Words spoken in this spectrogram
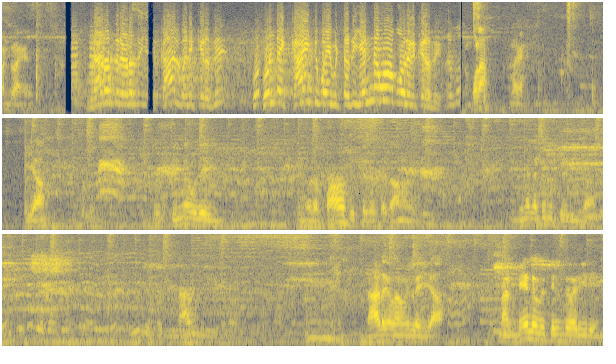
பண்ணுறாங்க நடந்து நடந்து கால் வலிக்கிறது கொண்டை காய்ந்து போய் விட்டது என்னமோ போல இருக்கிறது. போலாம். ஐயா ஒரு சின்ன உதவி. என்னோட பாவ புத்தகத்தை காண என்ன கண்டுபிடிச்சிருக்கீங்களா நாடகம்லாம் இல்லை ஐயா. நான் மேலோகத்திலிருந்து வருகிறேன்.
